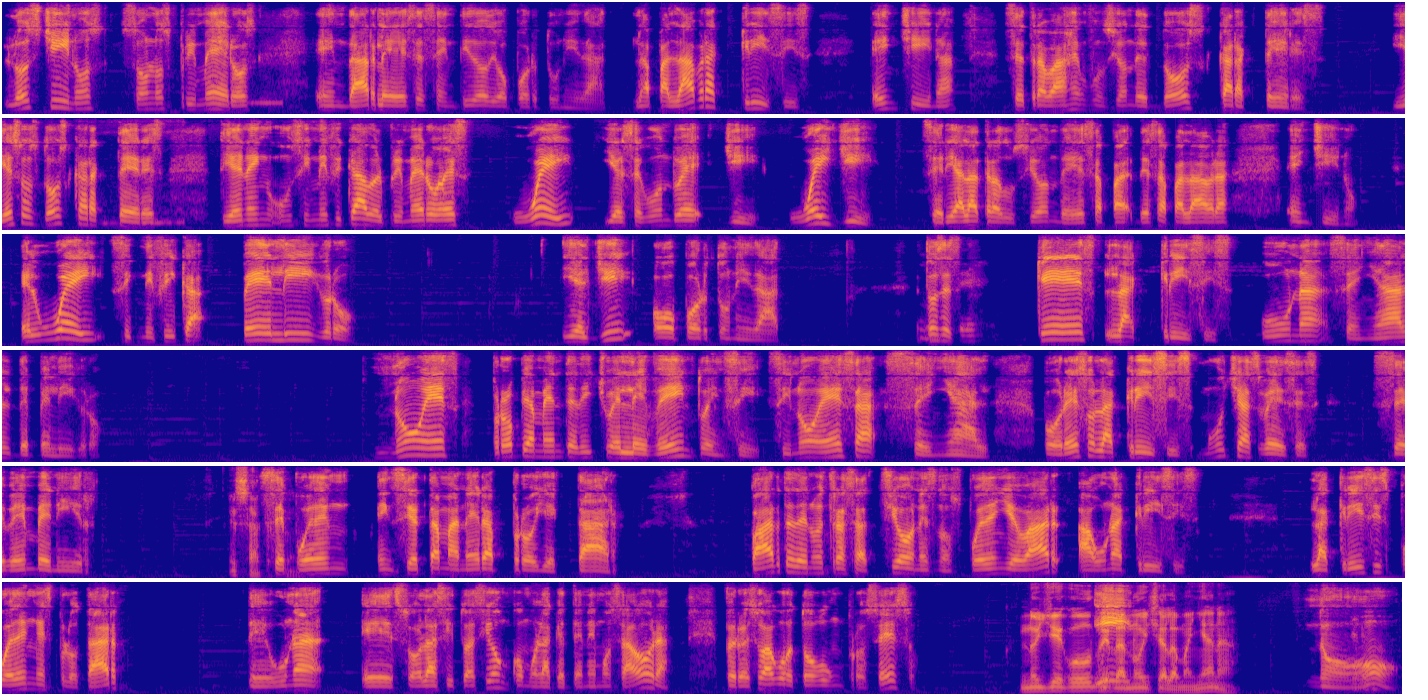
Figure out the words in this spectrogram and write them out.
los chinos son los primeros en darle ese sentido de oportunidad. La palabra crisis en China se trabaja en función de dos caracteres. Y esos dos caracteres tienen un significado. El primero es wei y el segundo es ji. Wei ji sería la traducción de esa, de esa palabra en chino. El wei significa peligro y el ji oportunidad. Entonces, ¿qué es la crisis? Una señal de peligro. No es propiamente dicho el evento en sí, sino esa señal. Por eso la crisis muchas veces se ven venir. Se pueden en cierta manera proyectar parte de nuestras acciones nos pueden llevar a una crisis. La crisis pueden explotar de una eh, sola situación como la que tenemos ahora, pero eso agotó un proceso. No llegó de la noche a la mañana. No,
